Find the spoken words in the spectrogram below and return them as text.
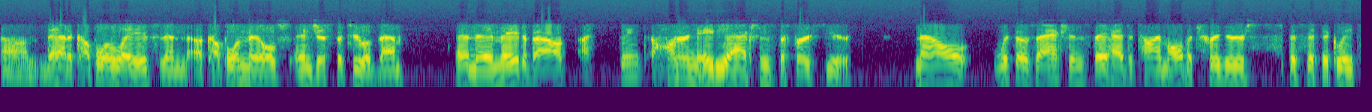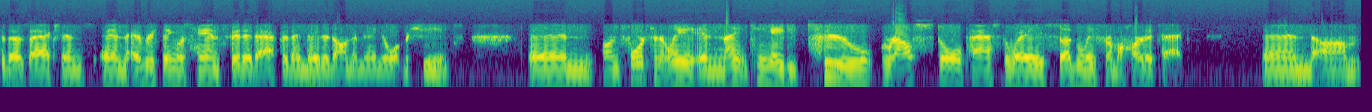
Um, they had a couple of lathes and a couple of mills, and just the two of them, and they made about I think 180 actions the first year. Now with those actions, they had to time all the triggers specifically to those actions, and everything was hand fitted after they made it on the manual machines. And unfortunately, in 1982, Ralph Stoll passed away suddenly from a heart attack. And um,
